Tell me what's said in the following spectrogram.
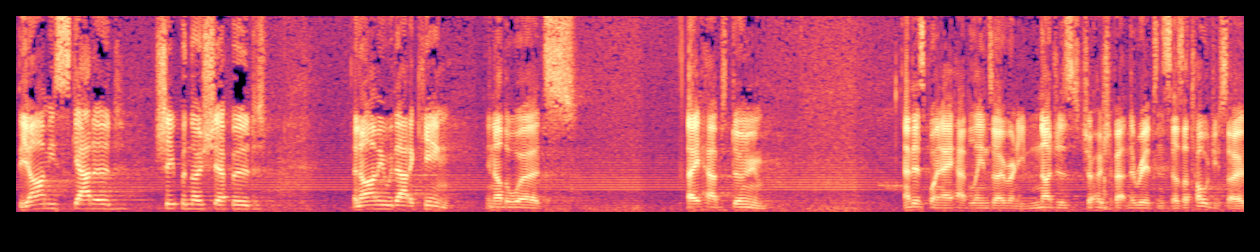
The army scattered, sheep with no shepherd, an army without a king, in other words. Ahab's doom. At this point, Ahab leans over and he nudges Jehoshaphat in the ribs and says, I told you so.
